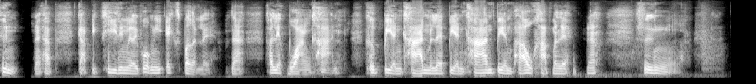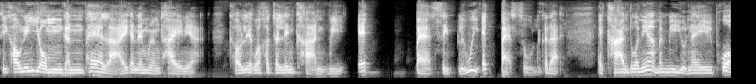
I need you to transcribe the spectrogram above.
ขึ้นนะครับ กับอีกทีหนึ่งเลยพวกนี้เอ็กซ์เพรสเลยนะเขาเรียกวางคาน คือเปลี่ยนคานมันเลยเปลี่ยนคานเปลี่ยนเพลาขับมันเลยนะซึ่งที่เขานิยมกันแพร่หลายกันในเมืองไทยเนี่ยเขาเรียกว่าเขาจะเล่นคาน VX 80 หรือ VX 80 ก็ได้ ไอ้คานตัวเนี้ยมันมีอยู่ในพวก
